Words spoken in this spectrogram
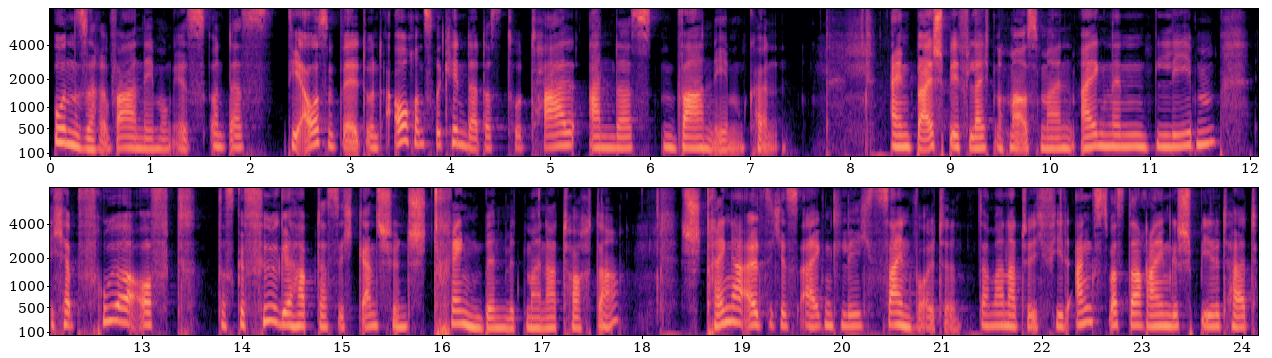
unsere Wahrnehmung ist und dass die Außenwelt und auch unsere Kinder das total anders wahrnehmen können. Ein Beispiel vielleicht noch mal aus meinem eigenen Leben. Ich habe früher oft das Gefühl gehabt, dass ich ganz schön streng bin mit meiner Tochter strenger, als ich es eigentlich sein wollte. Da war natürlich viel Angst, was da reingespielt hat.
